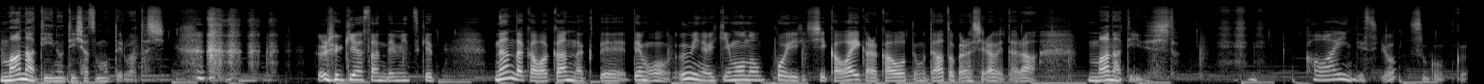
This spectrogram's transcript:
マナティーの T シャツ持ってる私。古着屋さんで見つけて。なんだかわかんなくて。でも海の生き物っぽいし可愛いから買おうって思って後から調べたらマナティーでした。可愛いんですよ。すごく。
